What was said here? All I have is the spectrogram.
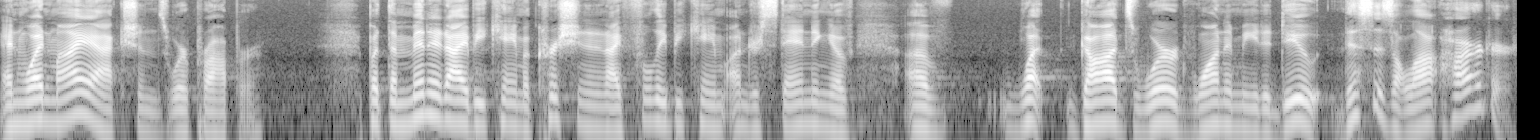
and when my actions were proper. But the minute I became a Christian and I fully became understanding of, of what God's word wanted me to do, this is a lot harder.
